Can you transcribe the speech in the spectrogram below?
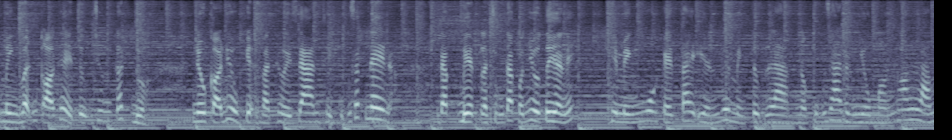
mình vẫn có thể tự trưng cất được nếu có điều kiện và thời gian thì cũng rất nên ạ đặc biệt là chúng ta có nhiều tiền ấy thì mình mua cái tay yến về mình tự làm, nó cũng ra được nhiều món ngon lắm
